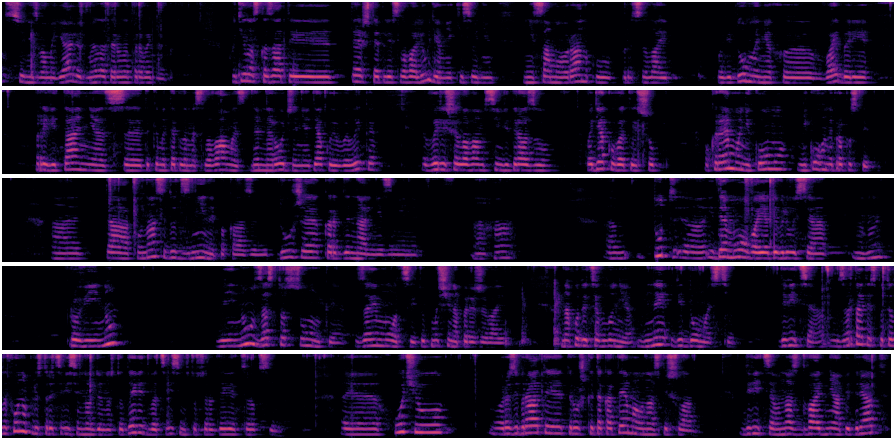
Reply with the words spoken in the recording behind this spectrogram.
народ! Сьогодні з вами я, Людмила Тарола Проводник. Хотіла сказати теж теплі слова людям, які сьогодні мені з самого ранку присилають в повідомленнях е, в вайбері привітання з такими теплими словами, з днем народження. Дякую велике. Вирішила вам всім відразу подякувати, щоб окремо нікому нікого не пропустити. Так, у нас ідуть зміни, показують. Дуже кардинальні зміни. Ага. Ем, Тут е, іде мова, я дивлюся, угу, про війну. Війну за стосунки, за емоції. Тут мужчина переживає. Знаходиться в луні, невідомості. Дивіться, звертайтесь по телефону плюс 38 099 28 149 47. Е, Хочу розібрати трошки така тема у нас пішла. Дивіться, у нас два дня підряд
